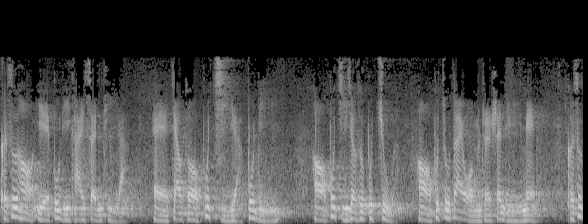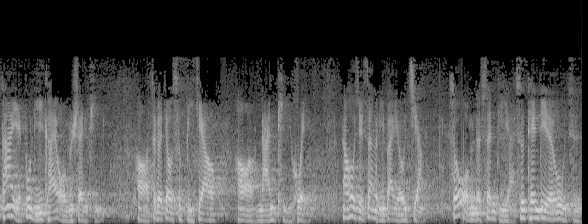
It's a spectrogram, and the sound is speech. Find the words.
可是哦也不离开身体呀。哎，叫做不急呀，不离。哦，不急就是不住啊。哦，不住在我们的身体里面，可是他也不离开我们身体。哦，这个就是比较。哦，难体会。那或许上个礼拜有讲，说我们的身体啊是天地的物质。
